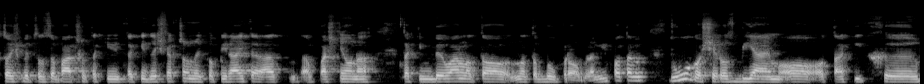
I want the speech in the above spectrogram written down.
ktoś by to zobaczył, taki, taki doświadczony copywriter, a, a, właśnie ona takim była, no to, no to był problem. I potem długo się rozbijałem o, o takich y,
